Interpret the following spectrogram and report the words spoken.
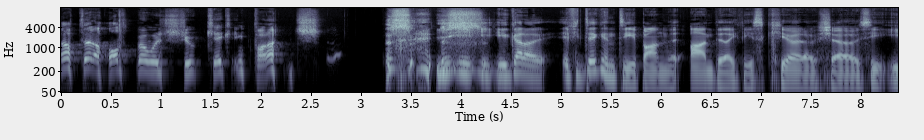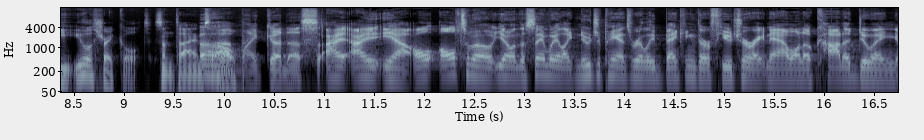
up that Ultimo was shoot kicking punch. you, you, you- gotta if you dig in deep on the on the like these Kyoto shows, you you, you will strike gold sometimes. Oh Uh, my goodness! I, I, yeah, Ul- Ultimo. You know, in the same way, like New Japan's really banking their future right now on Okada doing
